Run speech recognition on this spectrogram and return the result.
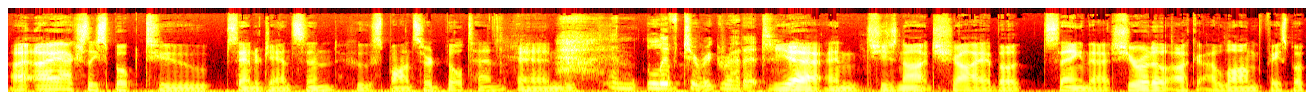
I, I actually spoke to Sandra Jansen, who sponsored Bill 10, and and live to regret it. yeah, and she's not shy about saying that. She wrote a, a long Facebook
